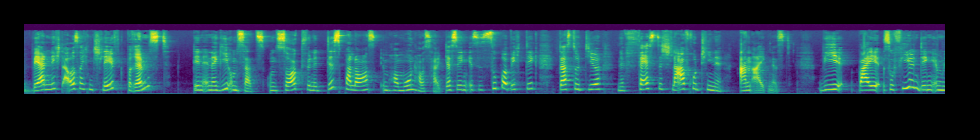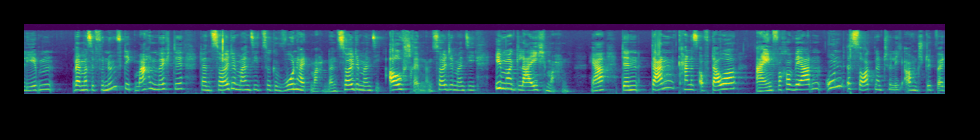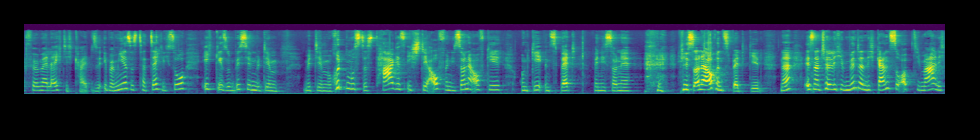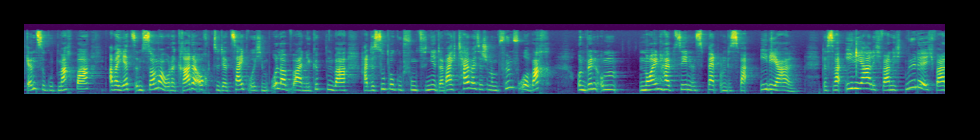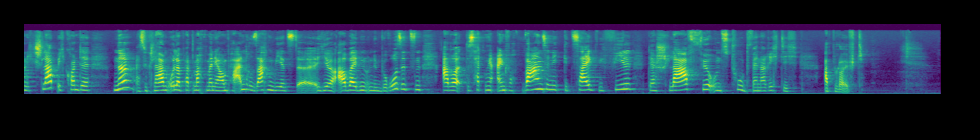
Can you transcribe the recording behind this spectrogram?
Wer nicht ausreichend schläft, bremst den Energieumsatz und sorgt für eine Disbalance im Hormonhaushalt. Deswegen ist es super wichtig, dass du dir eine feste Schlafroutine aneignest. Wie bei so vielen Dingen im Leben wenn man sie vernünftig machen möchte, dann sollte man sie zur Gewohnheit machen, dann sollte man sie aufschreiben, dann sollte man sie immer gleich machen. Ja, denn dann kann es auf Dauer einfacher werden und es sorgt natürlich auch ein Stück weit für mehr Leichtigkeit. Also bei mir ist es tatsächlich so, ich gehe so ein bisschen mit dem, mit dem Rhythmus des Tages. Ich stehe auf, wenn die Sonne aufgeht und gehe ins Bett, wenn die Sonne, die Sonne auch ins Bett geht. Ne? Ist natürlich im Winter nicht ganz so optimal, nicht ganz so gut machbar, aber jetzt im Sommer oder gerade auch zu der Zeit, wo ich im Urlaub war, in Ägypten war, hat es super gut funktioniert. Da war ich teilweise schon um 5 Uhr wach und bin um neun, halb zehn ins Bett und es war ideal. Das war ideal. Ich war nicht müde, ich war nicht schlapp, ich konnte Ne? Also klar, im Urlaub hat, macht man ja auch ein paar andere Sachen, wie jetzt äh, hier arbeiten und im Büro sitzen. Aber das hat mir einfach wahnsinnig gezeigt, wie viel der Schlaf für uns tut, wenn er richtig abläuft.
